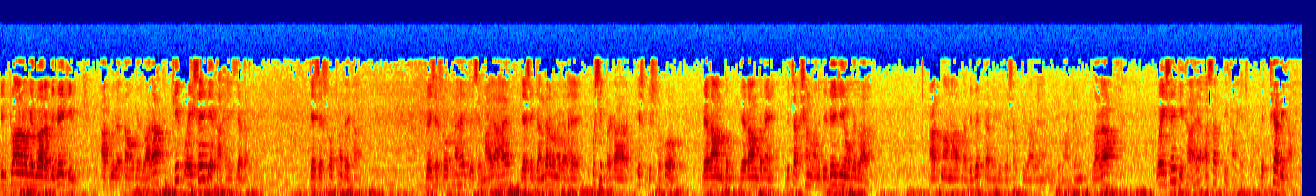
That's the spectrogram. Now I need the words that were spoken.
विद्वानों के द्वारा विवेकी आत्मवेत्ताओं के द्वारा ठीक वैसे ही देखा है इस जगत को। जैसे स्वप्न देखा, जैसे स्वप्न है, जैसे माया है, जैसे गंधर्व नगर है, उसी प्रकार इस विश्व को वेदांत वेदांत में विचक्षण मान विवेकियों के द्वारा, आत्मा अनात्मा विवेक करने की जो शक्ति वाले हैं, उनके माध्यम द्वारा वैसे ही दिखा है, असत दिखा है इसको, मिथ्या दिखा है।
